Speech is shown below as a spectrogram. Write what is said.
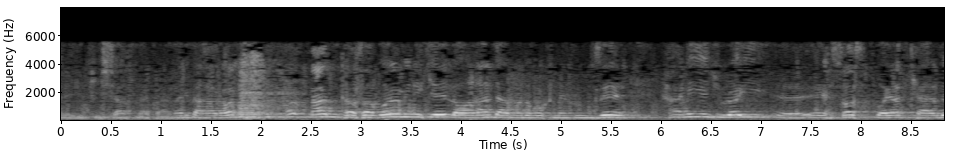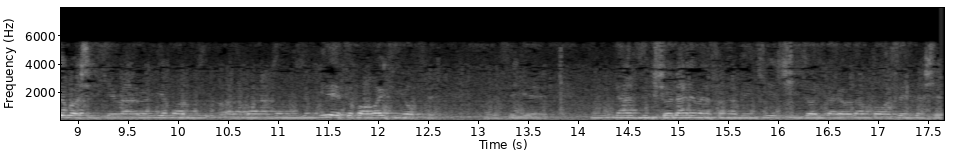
خیلی پیشرفت نکنم. ولی به هر حال من تصورم اینه که لاقل در مورد حکم روزه همه یه جورایی احساس باید کرده باشید که برای یه ما روز آدم رمضان روزه میگه اتفاقایی میفته. نزدیک شدن مثلا به اینکه یه چیزایی برای آدم واضح بشه.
